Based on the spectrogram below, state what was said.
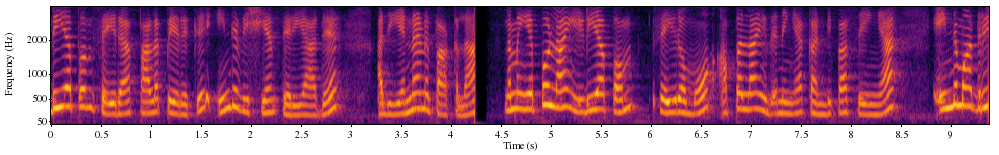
இடியாப்பம் செய்கிற பல பேருக்கு இந்த விஷயம் தெரியாது. அது என்னன்னு பார்க்கலாம். நம்ம எப்போல்லாம் இடியாப்பம் செய்கிறோமோ அப்போல்லாம் இதை நீங்கள் கண்டிப்பாக செய்யுங்க. இந்த மாதிரி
